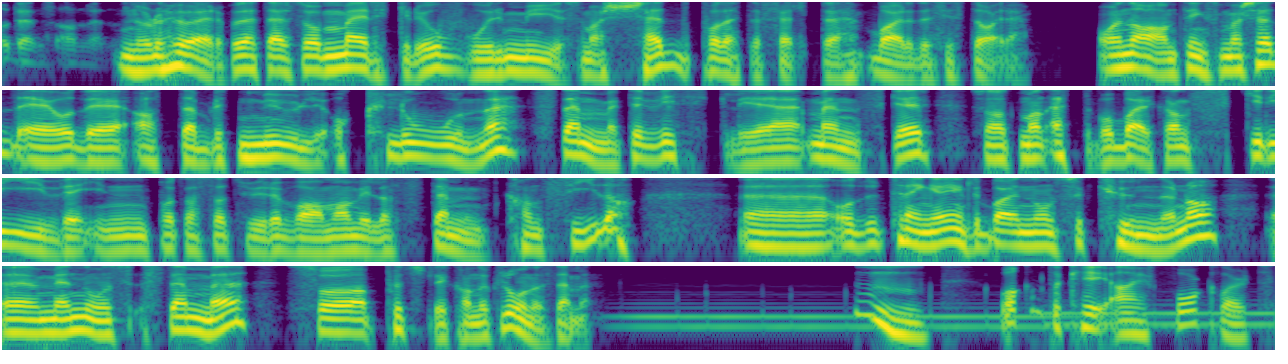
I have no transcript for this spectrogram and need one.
og dens anvendelse. Når du hører på dette, så merker du jo hvor mye som har skjedd på dette feltet bare det siste året. Og en annen ting som har skjedd, er jo det at det er blitt mulig å klone stemmer til virkelige mennesker, sånn at man etterpå bare kan skrive inn på tastaturet hva man vil at stemmen kan si, da. Eh, og du trenger egentlig bare noen sekunder nå eh, med noens stemme, så plutselig kan du klone stemmen. Hmm. Welcome to KI Forklart,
